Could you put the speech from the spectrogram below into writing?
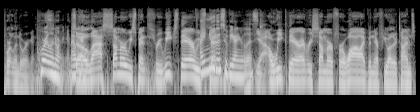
Portland, Oregon. Portland, Oregon. Okay. So last summer we spent three weeks there. We I knew this would be on your list. yeah, a week there every summer for a while. I've been there a few other times.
